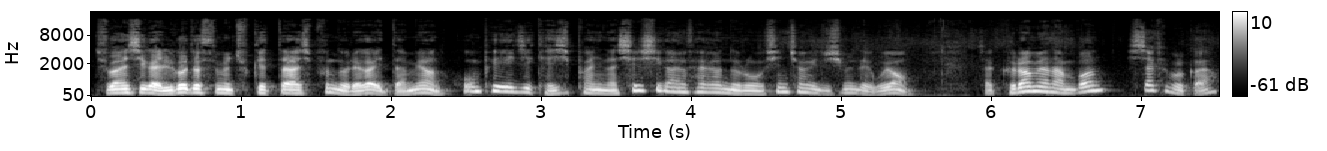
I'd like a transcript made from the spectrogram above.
주한 씨가 읽어줬으면 좋겠다 싶은 노래가 있다면 홈페이지 게시판이나 실시간 사연으로 신청해 주시면 되고요. 자, 그러면 한번 시작해 볼까요?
